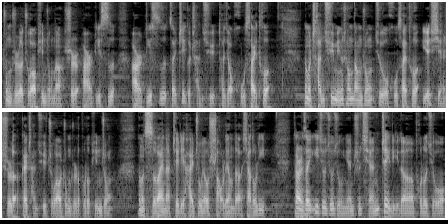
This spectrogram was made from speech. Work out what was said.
种植的主要品种呢是阿尔迪斯。阿尔迪斯在这个产区它叫胡塞特。那么产区名称当中就有胡塞特，也显示了该产区主要种植的葡萄品种。那么此外呢，这里还种有少量的霞多丽。但是在1999年之前，这里的葡萄酒。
